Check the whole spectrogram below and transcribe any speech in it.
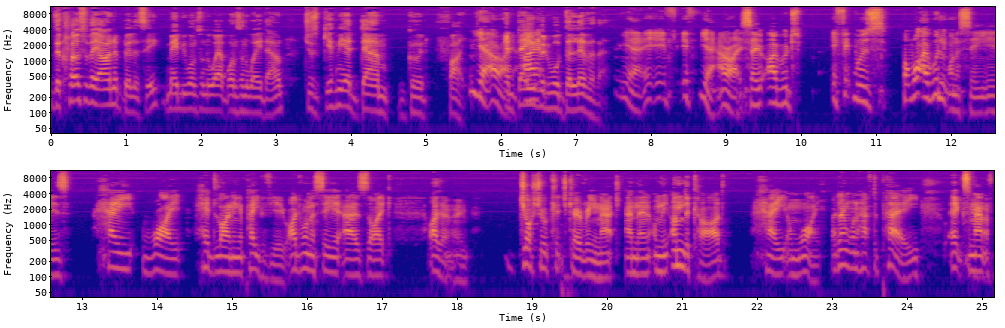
The closer they are in ability, maybe one's on the way up, one's on the way down. Just give me a damn good fight, yeah, all right. and David will deliver that. Yeah, if if yeah, all right. So I would if it was, but what I wouldn't want to see is Haye Whyte headlining a pay per view. I'd want to see it as like I don't know, Joshua Klitschko rematch, and then on the undercard, Haye and Whyte. I don't want to have to pay X amount of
